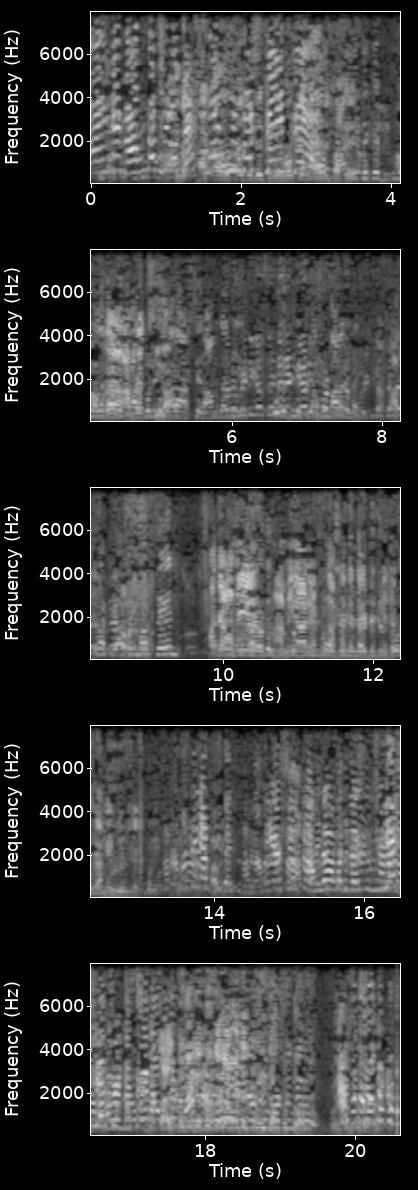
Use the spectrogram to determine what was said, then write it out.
মানে আমরা থাকা অবস্থায় যদি বের হতে না। আমাদের সাথে থেকে বিভিন্ন আমরা আমরা ছিলাম। আচ্ছা আমি আমি আর এখন আপনাদের দায়িত্ব দিয়ে যাচ্ছি। আমি শেষ করি। দায়িত্ব দিবেন? আমরা আমাদের দায়িত্ব নিয়ে দায়িত্ব নিলে তো তাহলে আমাদেরকে ওয়েলকাম করতে হবে। ওয়েলকাম করতে হবে।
